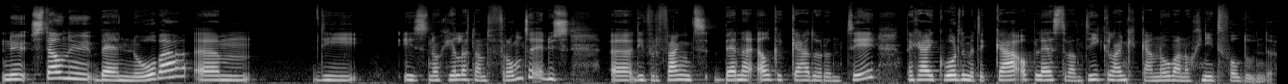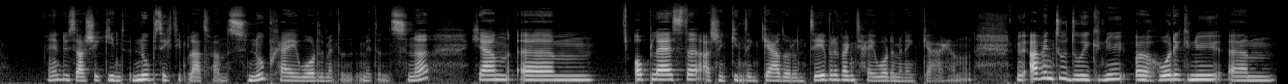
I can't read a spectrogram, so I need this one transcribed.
nu, stel nu bij Noah, um, die is nog heel erg aan het fronten. Dus uh, die vervangt bijna elke K door een T. Dan ga ik woorden met de K oplijsten, want die klank kan Noah nog niet voldoende. Dus als je kind noep zegt in plaats van snoep, ga je woorden met een, met een sne gaan um, oplijsten. Als je kind een K door een T vervangt, ga je woorden met een K gaan doen. Nu, af en toe doe ik nu, uh, hoor ik nu um,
